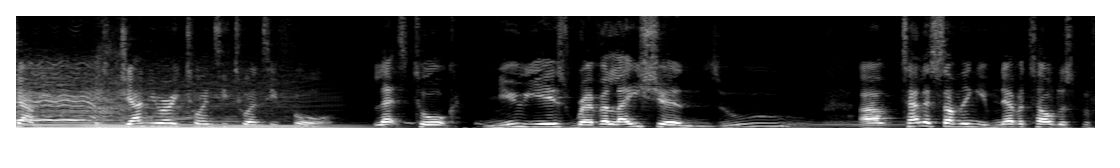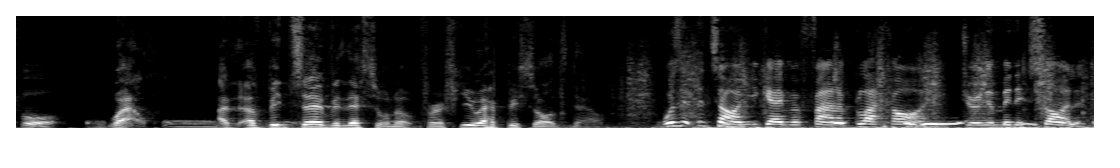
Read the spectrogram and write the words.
Champ, it's January 2024. Let's talk New Year's revelations. Ooh. Uh, tell us something you've never told us before. Well, I've been saving this one up for a few episodes now. Was it the time you gave a fan a black eye during a minute's silence?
